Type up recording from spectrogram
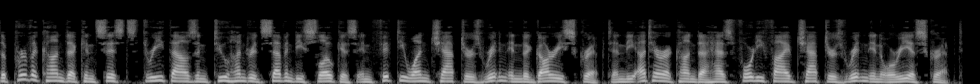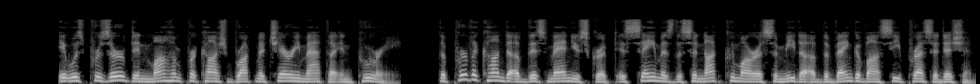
The Purvakanda consists 3,270 slokas in 51 chapters written in Nagari script and the Uttarakanda has 45 chapters written in Oriya script. It was preserved in Mahamprakash Brahmachari Matha in Puri. The Purvakanda of this manuscript is same as the Sanatkumara Samhita of the Vangavasi press edition.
